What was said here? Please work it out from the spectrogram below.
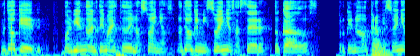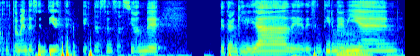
no tengo que volviendo al tema esto de los sueños, no tengo que mis sueños hacer tocados, porque no, pero mi sueño justamente es sentir este, esta sensación de, tranquilidad, de, sentirme mm. bien,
